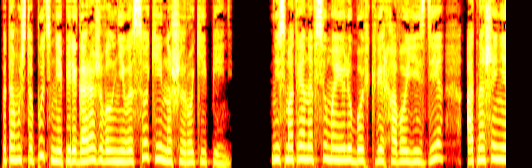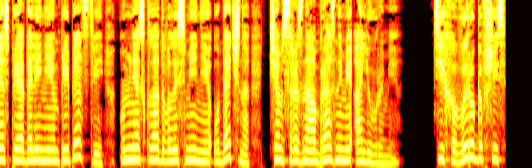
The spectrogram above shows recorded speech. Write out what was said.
потому что путь мне перегораживал невысокий, но широкий пень. Несмотря на всю мою любовь к верховой езде, отношение с преодолением препятствий у меня складывалось менее удачно, чем с разнообразными аллюрами. Тихо выругавшись,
